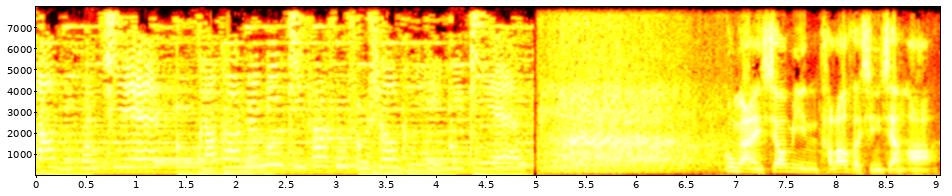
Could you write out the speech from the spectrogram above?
到一分钱叫高人民警察叔叔收一点公安小明他老贺心想啊，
